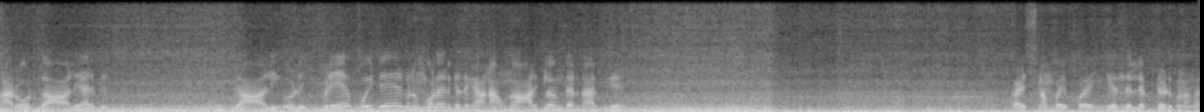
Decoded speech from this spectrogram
ஆனால் ரோட் காலியாக இருக்குது காலி ரோடு இப்படியே போயிட்டே இருக்கணும் போல் இருக்குதுங்க. ஆனால் இன்னும் ஆறு கிலோமீட்டர் தான் இருக்குது கைஸ் நம்ம இப்போ இங்கேருந்து லெஃப்ட் எடுக்கணும்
